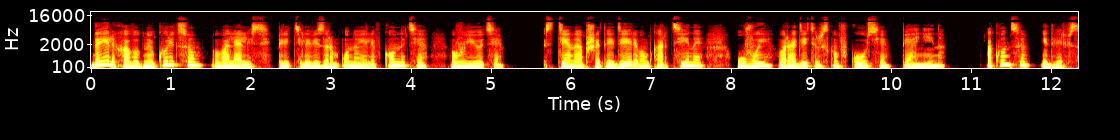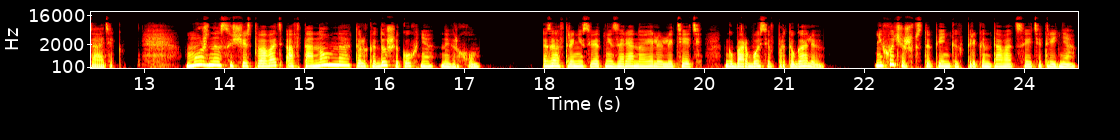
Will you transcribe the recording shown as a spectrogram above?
Доели холодную курицу, валялись перед телевизором у Ноэля в комнате в уюте. Стены, обшитые деревом, картины, увы, в родительском вкусе, пианино, оконце и дверь в садик. Можно существовать автономно, только душ и кухня наверху. Завтра ни свет ни заря Ноэлю лететь к Барбосе в Португалию. Не хочешь в ступеньках перекантоваться эти три дня?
